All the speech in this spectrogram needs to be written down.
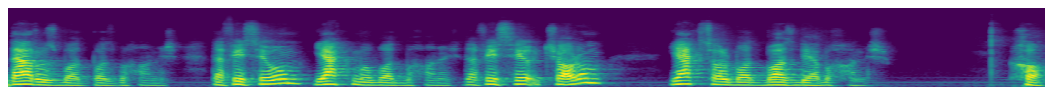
ده روز بعد باز بخوانش. دفعه سوم یک ماه بعد بخوانش. دفعه چهارم یک سال بعد باز بیا بخوانش. خب.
